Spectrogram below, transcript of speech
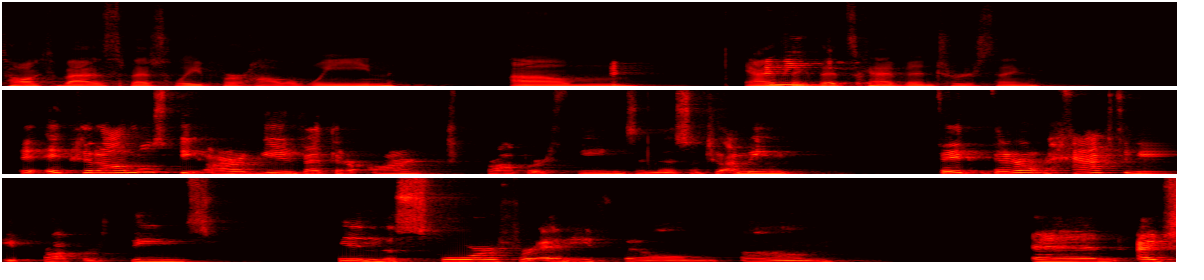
talked about, especially for Halloween. Um, and I, I mean, think that's kind of interesting. it, it could almost be argued that there aren't proper themes in this one too. I mean, they there don't have to be proper themes in the score for any film. Um, and I've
